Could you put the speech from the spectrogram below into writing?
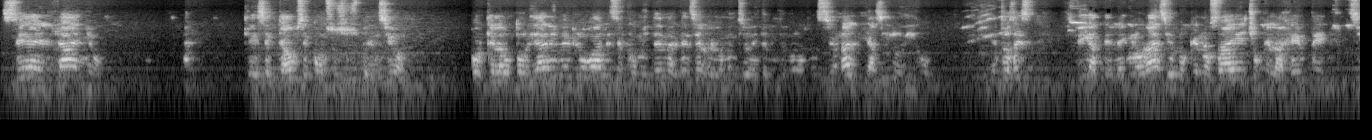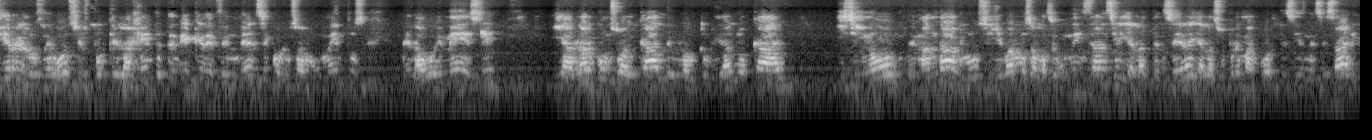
sea el daño que se cause con su suspensión, porque la autoridad a nivel global es el Comité de Emergencia del Reglamento Sanitario Internacional, y así lo dijo. Entonces, fíjate, la ignorancia es lo que nos ha hecho que la gente cierre los negocios, porque la gente tendría que defenderse con los argumentos de la OMS y hablar con su alcalde o la autoridad local y si no, demandarlos y llevarlos a la segunda instancia y a la tercera y a la Suprema Corte si es necesario.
